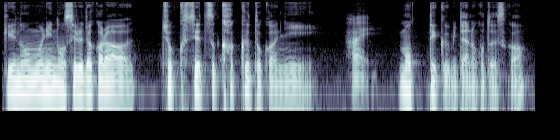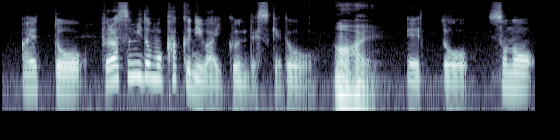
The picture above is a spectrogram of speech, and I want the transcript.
ゲノムに載せる。だから、直接核とかにはい。持ってくみたいなことですか？えっと、プラスミドも核には行くんですけど、あはい。えっと、その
